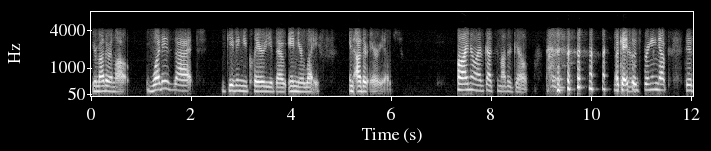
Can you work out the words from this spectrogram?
your mother-in-law? What is that giving you clarity about in your life in other areas oh i know i've got some other guilt okay so it's bringing up this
